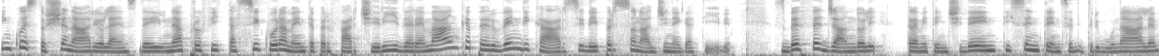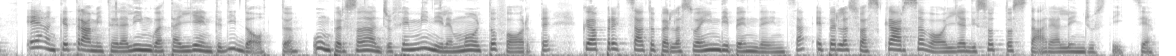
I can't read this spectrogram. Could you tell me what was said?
In questo scenario Lansdale ne approfitta sicuramente per farci ridere, ma anche per vendicarsi dei personaggi negativi, sbeffeggiandoli tramite incidenti, sentenze di tribunale e anche tramite la lingua tagliente di Dot, un personaggio femminile molto forte che ho apprezzato per la sua indipendenza e per la sua scarsa voglia di sottostare alle ingiustizie.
